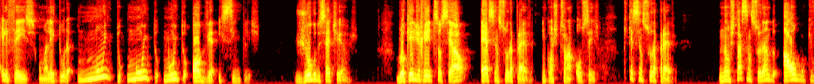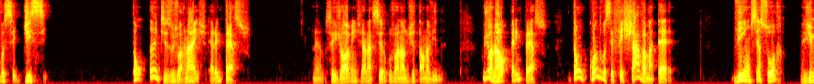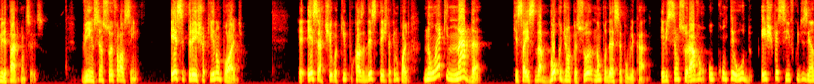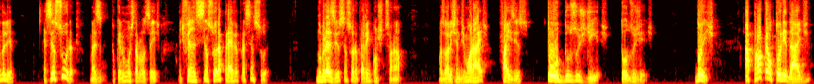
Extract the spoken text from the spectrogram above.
ele fez uma leitura muito, muito, muito óbvia e simples. Jogo dos sete erros. Bloqueio de rede social é censura prévia, inconstitucional. Ou seja, o que é censura prévia? Não está censurando algo que você disse. Então, antes os jornais eram impressos. Né? Vocês jovens já nasceram com jornal digital na vida. O jornal era impresso. Então, quando você fechava a matéria, vinha um censor, regime militar aconteceu isso. Vinha um censor e falava assim: esse trecho aqui não pode. Esse artigo aqui, por causa desse texto aqui, não pode. Não é que nada que saísse da boca de uma pessoa não pudesse ser publicado. Eles censuravam o conteúdo específico, dizendo ali. É censura, mas estou querendo mostrar para vocês a diferença de censura prévia para censura. No Brasil, censura prévia é inconstitucional. Mas o Alexandre de Moraes faz isso todos os dias. Todos os dias. Dois, a própria autoridade,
